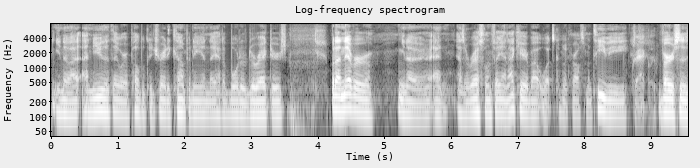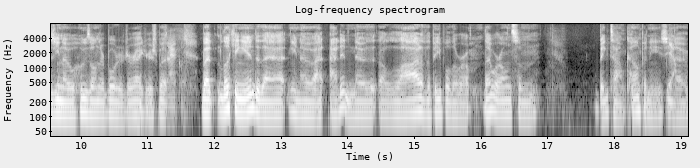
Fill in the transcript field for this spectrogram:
you know, I, I, knew that they were a publicly traded company and they had a board of directors, but I never, you know, as a wrestling fan, I care about what's coming across my TV exactly versus you know who's on their board of directors. But exactly. but looking into that, you know, I, I didn't know that a lot of the people that were they were on some big time companies. You yeah. know,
